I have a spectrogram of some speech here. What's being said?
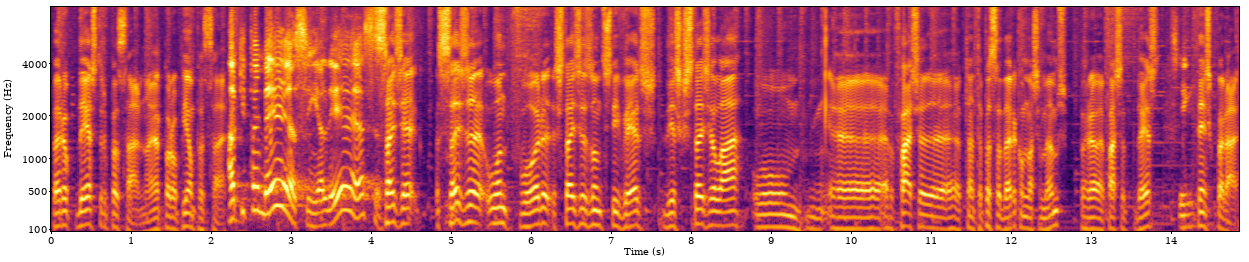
para o pedestre passar, não é? Para o peão passar. Aqui também é assim, a lei é essa. Seja, seja onde for, estejas onde estiveres, desde que esteja lá o, eh, a faixa, eh, portanto, a passadeira, como nós chamamos, para a faixa de pedestre, Sim. tens que parar.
